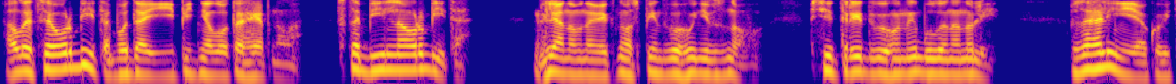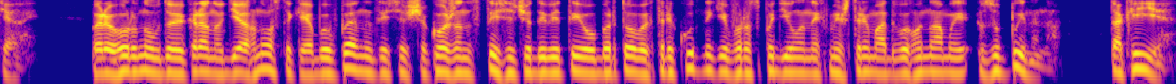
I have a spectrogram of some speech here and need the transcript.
Але це орбіта, бодай її підняло та гепнуло. Стабільна орбіта. Глянув на вікно спін двигунів знову. Всі три двигуни були на нулі. Взагалі ніякої тяги. Перегорнув до екрану діагностики, аби впевнитися, що кожен з 1009 обертових трикутників, розподілених між трьома двигунами, зупинено. Так і є.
